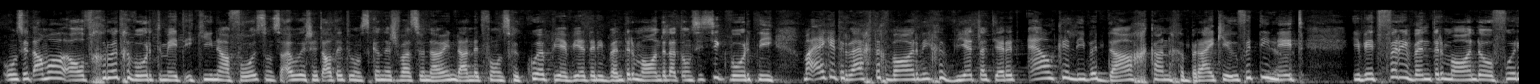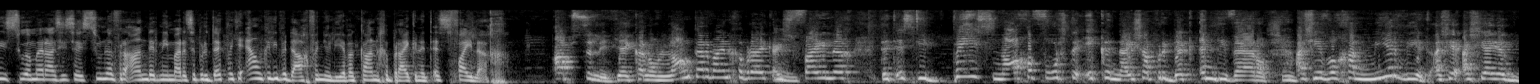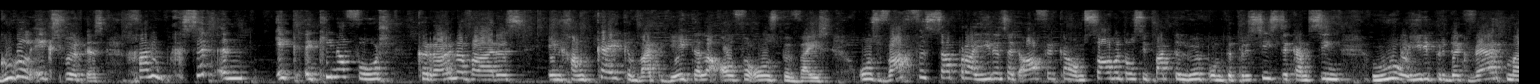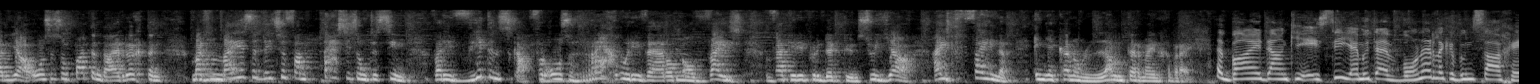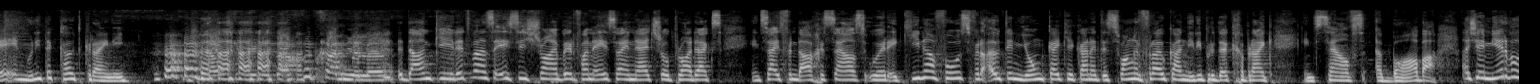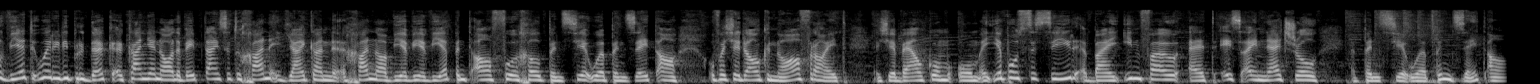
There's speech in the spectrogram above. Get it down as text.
Ons het almal half groot geword met Ikina Fos. Ons ouers het altyd ons kinders was so nou en dan dit vir ons gekoop. Jy weet in die wintermaande dat ons nie siek word nie, maar ek het regtig waar nie geweet dat jy dit elke liewe dag kan gebruik. Jy hoef dit nie ja. net jy weet vir die wintermaande of voor die somer as die seisoene verander nie, maar dit is 'n produk wat jy elke liewe dag van jou lewe kan gebruik en dit is veilig. Absoluut. Jy kan hom lanktermyn gebruik. Hy's hmm. veilig. Dit is die bes nagevorsde Echinacea produk in die wêreld. Hmm. As jy wil gaan meer weet, as jy as jy 'n Google expert is, gaan sit in Echinaforce coronavirus en gaan kyk wat het hulle al vir ons bewys. Ons wag vir SAPRA hier in Suid-Afrika om saam met ons die pad te loop om te presies te kan sien hoe hierdie produk werk, maar ja, ons is op pad in daai rigting. Maar vir my is dit net so fantasties om te sien wat die wetenskap vir ons reg oor die wêreld al wys wat hierdie produk doen. So ja, hy's veilig en jy kan hom lanktermyn gebruik. Baie dankie Estie, jy moet 'n wonderlike Woensdag hê en moenie te koud kry nie. Dankie, dit goed gaan julle. Dankie. Dit was Essie Schreiber van SA Natural Products en sy het vandag gesels oor Echinafos vir oud en jonk. Kyk, jy kan dit 'n swanger vrou kan hierdie produk gebruik en selfs 'n baba. As jy meer wil weet oor hierdie produk, kan jy na hulle webtuiste toe gaan. Jy kan gaan na www.avogel.co.za of as jy dalk navraag het, is jy welkom om 'n e-pos te stuur by info@sanatural.co.za.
